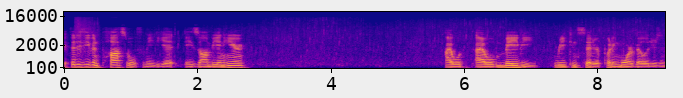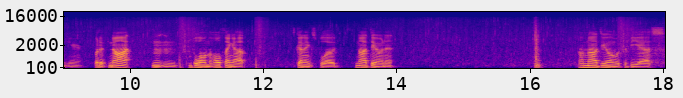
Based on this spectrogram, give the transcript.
If it is even possible for me to get a zombie in here, I will I will maybe reconsider putting more villagers in here. But if not, mm-mm, blowing the whole thing up. It's gonna explode. Not doing it. I'm not dealing with the BS.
